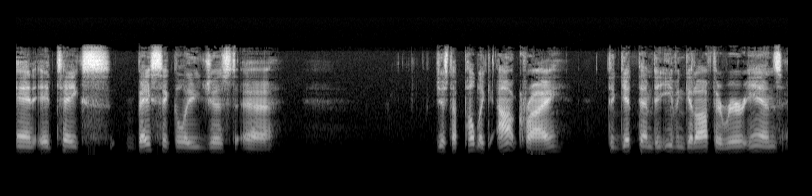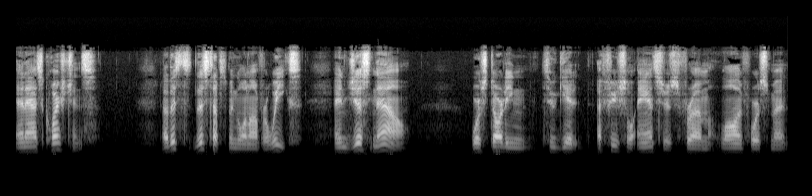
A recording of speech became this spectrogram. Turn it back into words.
and it takes basically just a just a public outcry to get them to even get off their rear ends and ask questions. Now this this stuff's been going on for weeks, and just now we're starting to get official answers from law enforcement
